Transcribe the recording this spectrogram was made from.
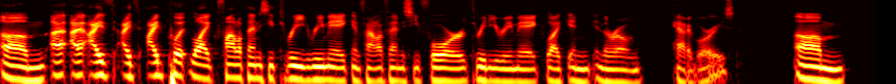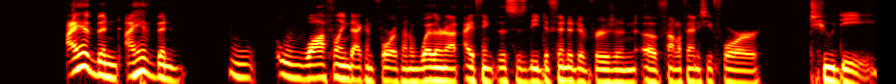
Um I I I I put like Final Fantasy 3 remake and Final Fantasy 4 3D remake like in in their own categories. Um, I have been I have been waffling back and forth on whether or not I think this is the definitive version of Final Fantasy IV 2D.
